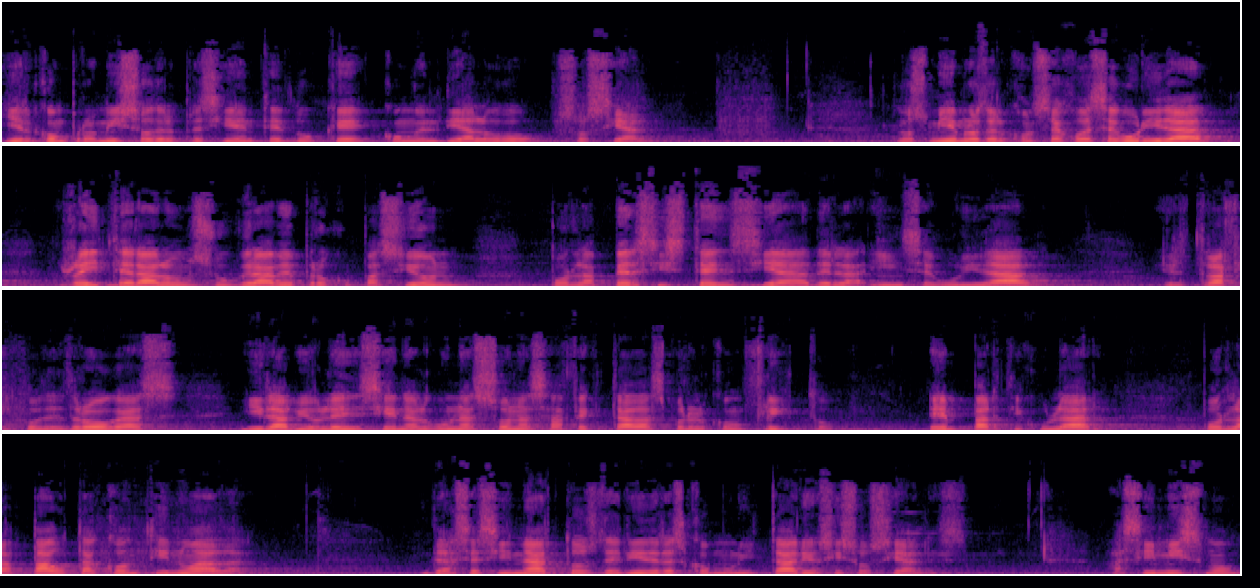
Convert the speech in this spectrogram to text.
y el compromiso del presidente Duque con el diálogo social. Los miembros del Consejo de Seguridad reiteraron su grave preocupación por la persistencia de la inseguridad, el tráfico de drogas y la violencia en algunas zonas afectadas por el conflicto, en particular por la pauta continuada de asesinatos de líderes comunitarios y sociales. Asimismo,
